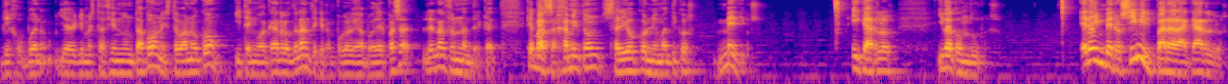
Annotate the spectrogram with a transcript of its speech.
dijo, bueno, ya que me está haciendo un tapón Esteban Ocon y tengo a Carlos delante que tampoco le voy a poder pasar, le lanzo un undercut. ¿Qué pasa? Hamilton salió con neumáticos medios y Carlos iba con duros. Era inverosímil parar a Carlos,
